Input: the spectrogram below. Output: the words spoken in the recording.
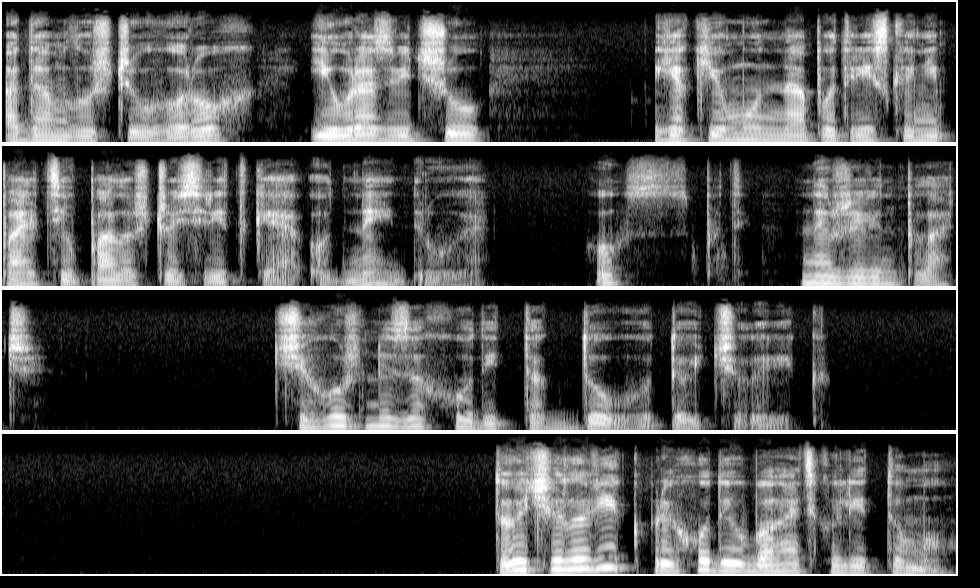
Адам лущив горох і враз відчув, як йому на потріскані пальці впало щось рідке, одне й друге. Господи, невже він плаче? Чого ж не заходить так довго той чоловік? Той чоловік приходив багатько літ тому.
